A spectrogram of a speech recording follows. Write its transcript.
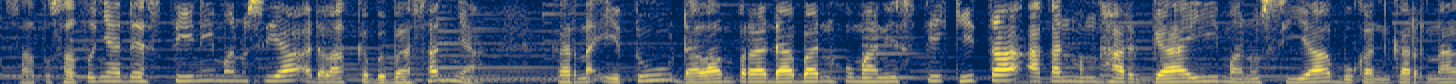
Satu-satunya destiny manusia adalah kebebasannya karena itu, dalam peradaban humanistik, kita akan menghargai manusia bukan karena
